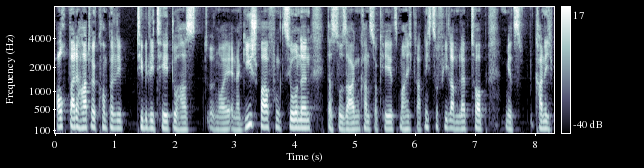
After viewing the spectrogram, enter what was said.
Auch bei der Hardware-Kompatibilität, du hast neue Energiesparfunktionen, dass du sagen kannst, okay, jetzt mache ich gerade nicht so viel am Laptop, jetzt kann ich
